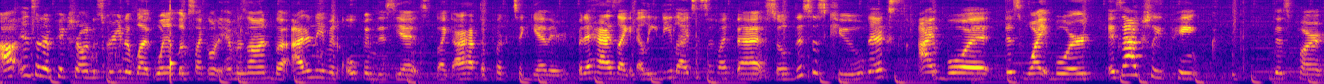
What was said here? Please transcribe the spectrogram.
i'll insert a picture on the screen of like what it looks like on amazon but i didn't even open this yet. Like i have to put it together. But it has like led lights and stuff like that so this is cute. Next i bought this whiteboard. It's actually pink this part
